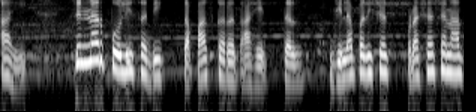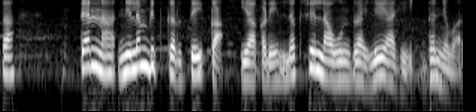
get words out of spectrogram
आहे. सिन्नर पोलीस अधिक तपास करत आहेत तर जिल्हा परिषद प्रशासन आता त्यांना निलंबित करते का याकडे लक्ष लावून राहिले आहे. धन्यवाद.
